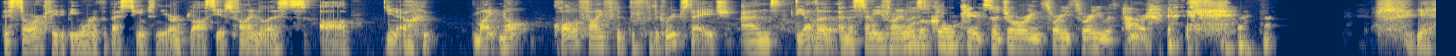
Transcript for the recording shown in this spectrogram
historically to be one of the best teams in Europe, last year's finalists, are you know might not qualify for the, for the group stage, and the other and the semi finalists. All the cool kids are drawing three three with Paris. yeah. yeah,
